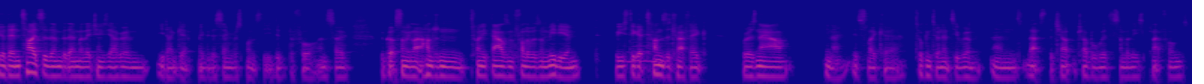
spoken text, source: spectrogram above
you're then tied to them, but then when they change the algorithm, you don't get maybe the same response that you did before. And so we've got something like 120,000 followers on Medium. We used to get tons of traffic, whereas now, you know, it's like uh, talking to an empty room, and that's the ch- trouble with some of these platforms.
